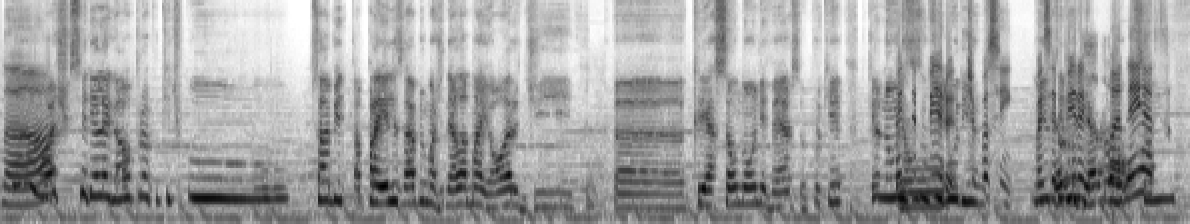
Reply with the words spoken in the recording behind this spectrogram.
Não. Eu acho que seria legal pra, porque, tipo, sabe, para eles abre uma janela maior de uh, criação no universo. Porque, porque não mas você pira, tipo assim, mas você pira que não é nem essa.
